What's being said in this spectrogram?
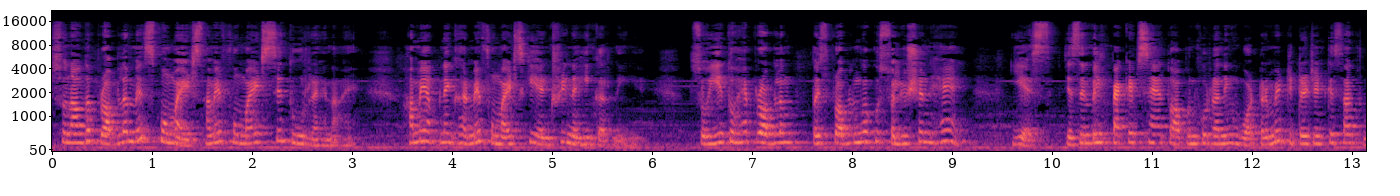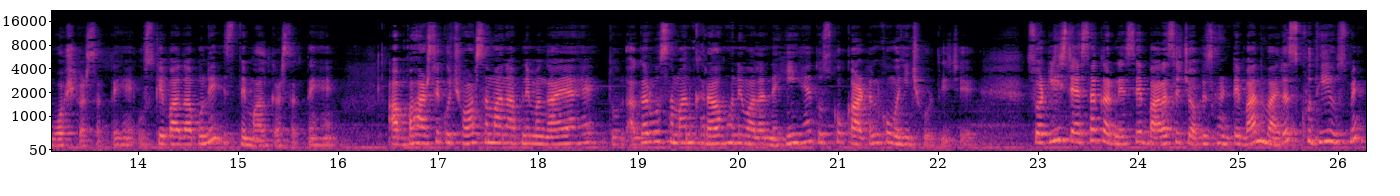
So now the problem is fomites हमें फोमाइट्स से दूर रहना है। हमें अपने घर में फोमाइट्स की एंट्री नहीं करनी है। सो so, ये तो है प्रॉब्लम तो इस प्रॉब्लम का कुछ सोल्यूशन है? यस yes, जैसे मिल्क पैकेट्स हैं तो आप उनको रनिंग वाटर में डिटर्जेंट के साथ वॉश कर सकते हैं। उसके बाद आप उन्हें इस्तेमाल कर सकते हैं। आप बाहर से कुछ और सामान आपने मंगाया है तो अगर वो सामान खराब होने वाला नहीं है तो उसको कार्टन को वहीं छोड़ दीजिए। सो एटलीस्ट ऐसा करने से 12 से 24 घंटे बाद वायरस खुद ही उसमें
